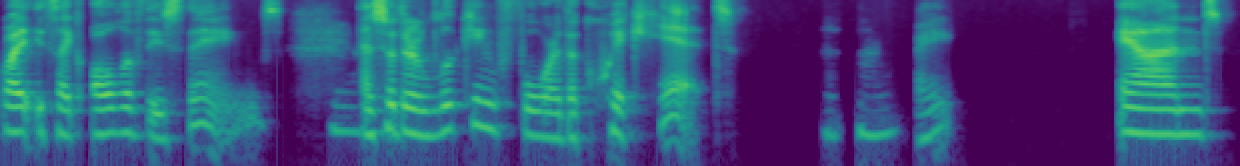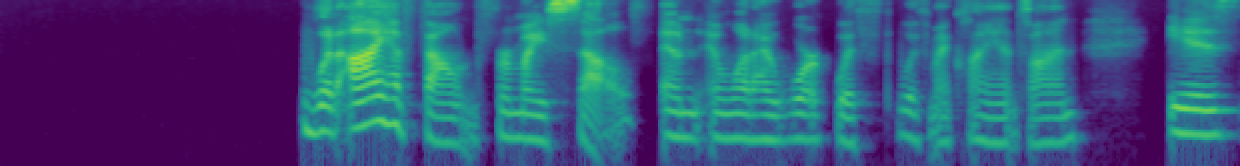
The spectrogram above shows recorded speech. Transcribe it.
right? It's like all of these things. Yeah. and so they're looking for the quick hit. Mm-hmm. right and what I have found for myself and, and what I work with with my clients on is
